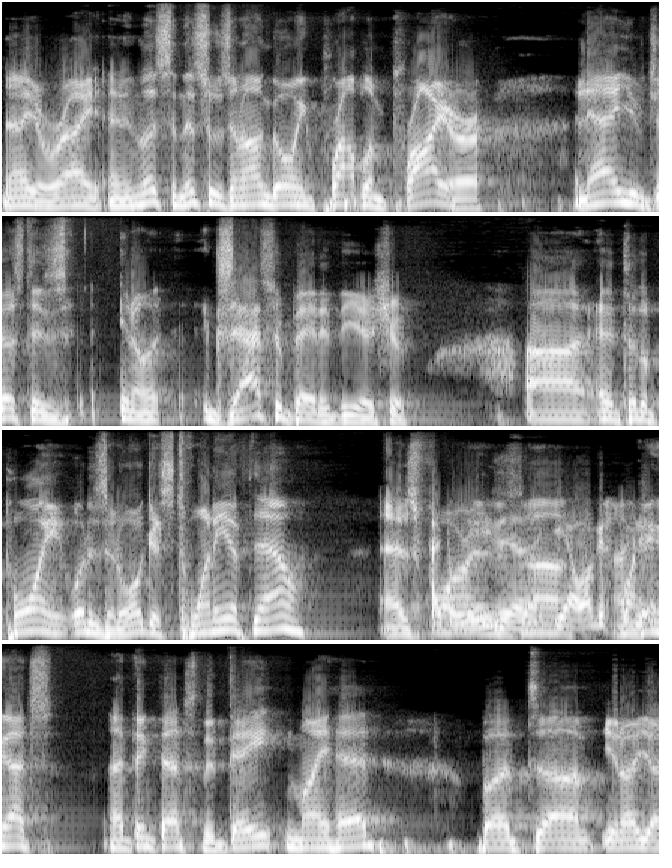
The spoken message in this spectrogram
no, you're right. And listen, this was an ongoing problem prior. Now you've just as you know exacerbated the issue uh, to the point. What is it? August 20th now. As far believe, as uh, yeah, August 20th. I think that's I think that's the date in my head. But um, you know, you,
